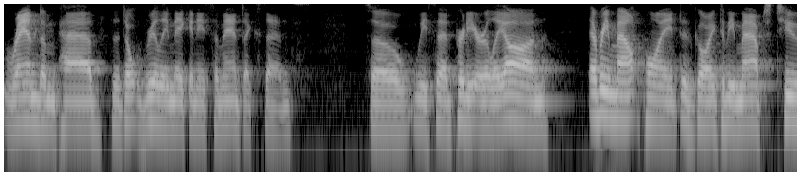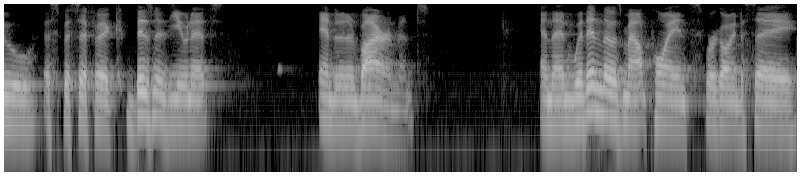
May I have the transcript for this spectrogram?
random paths that don't really make any semantic sense. So we said pretty early on, every mount point is going to be mapped to a specific business unit and an environment. And then within those mount points, we're going to say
